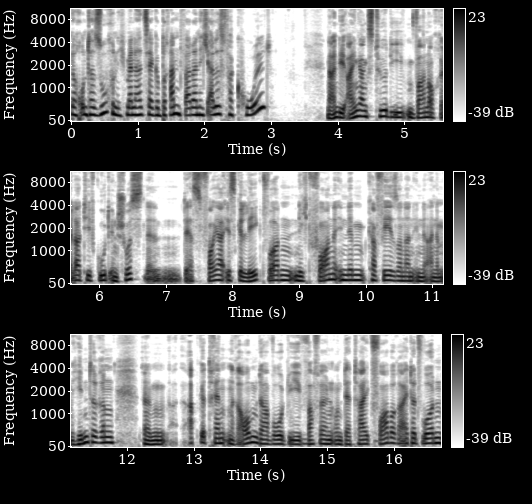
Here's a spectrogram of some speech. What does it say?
noch untersuchen? Ich meine, hat es ja gebrannt. War da nicht alles verkohlt? Nein, die Eingangstür, die war noch relativ gut in Schuss. Das Feuer ist gelegt worden, nicht vorne in dem Café, sondern in einem hinteren, ähm, abgetrennten Raum, da wo die Waffeln und der Teig vorbereitet wurden.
